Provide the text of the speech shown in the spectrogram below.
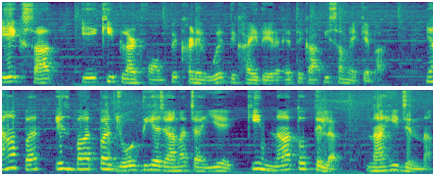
एक साथ एक ही प्लेटफॉर्म पे खड़े हुए दिखाई दे रहे थे काफ़ी समय के बाद। यहाँ पर इस बात पर ज़ोर दिया जाना चाहिए कि ना तो तिलक, ना ही जिन्ना।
